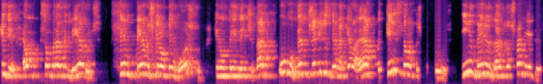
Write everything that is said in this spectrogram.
Quer dizer, é um, são brasileiros centenas que não têm rosto, que não têm identidade, o governo tinha que dizer naquela época quem são essas pessoas e indenizar as suas famílias,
